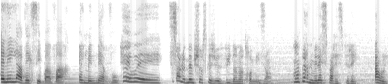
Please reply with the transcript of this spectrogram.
Elle est là avec ses bavards. Elle m'énerve. oh. Eh ouais, ce sont les mêmes choses que je vis dans notre maison. Mon père ne me laisse pas respirer. Ah oui,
